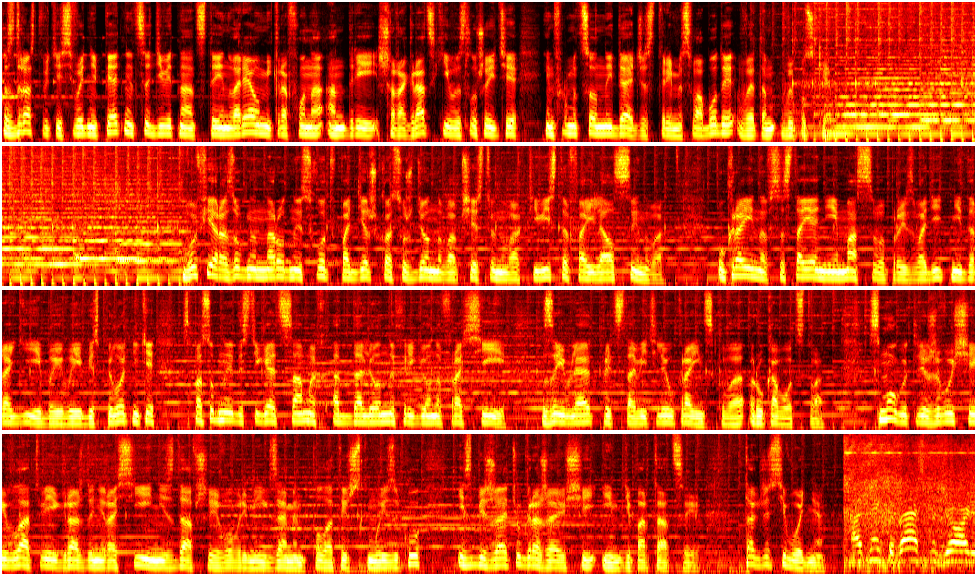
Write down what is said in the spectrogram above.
Здравствуйте, сегодня пятница, 19 января. У микрофона Андрей Шароградский. Вы слушаете информационный дайджест «Время свободы» в этом выпуске. В Уфе разогнан народный сход в поддержку осужденного общественного активиста Фаиля Алсынова. Украина в состоянии массово производить недорогие боевые беспилотники, способные достигать самых отдаленных регионов России, заявляют представители украинского руководства. Смогут ли живущие в Латвии граждане России, не сдавшие вовремя экзамен по латышскому языку, избежать угрожающей им депортации? Также сегодня.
